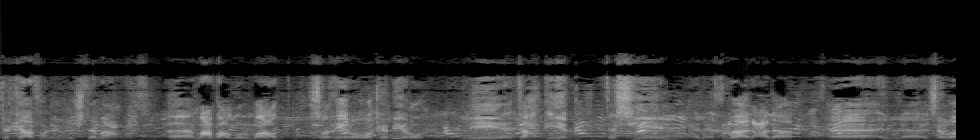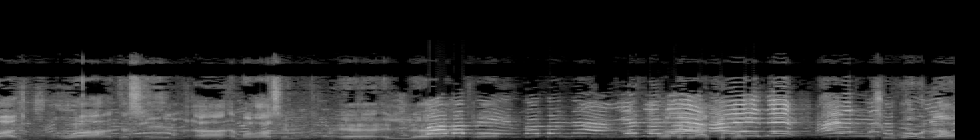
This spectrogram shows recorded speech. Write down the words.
تكافل المجتمع مع بعض البعض صغيرة وكبيرة لتحقيق تسهيل الإقبال على آه، الزواج وتسهيل آه، مراسم آه، الأفراح يعطيك العافية شكرا. أشوفه ولا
